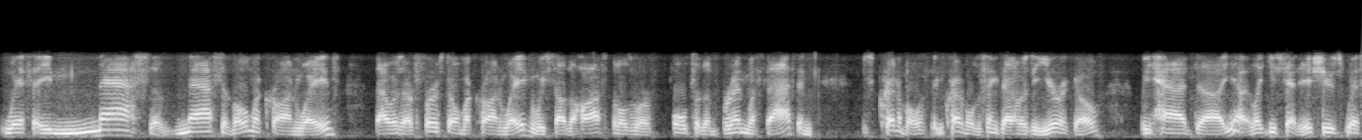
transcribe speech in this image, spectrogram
with a massive, massive Omicron wave. That was our first Omicron wave, and we saw the hospitals were full to the brim with that. And it's incredible, incredible to think that was a year ago. We had, uh, yeah, like you said, issues with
